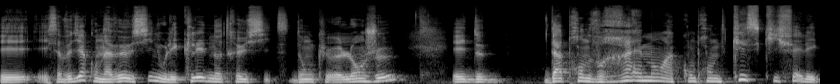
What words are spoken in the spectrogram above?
Et, ça veut dire qu'on avait aussi, nous, les clés de notre réussite. Donc, euh, l'enjeu est d'apprendre vraiment à comprendre qu'est-ce qui fait les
